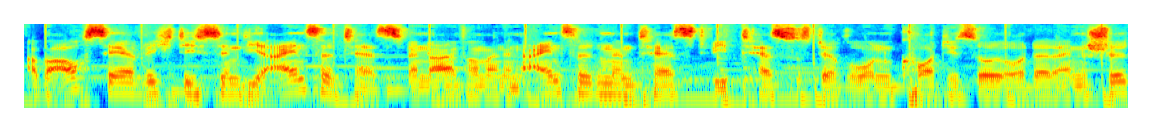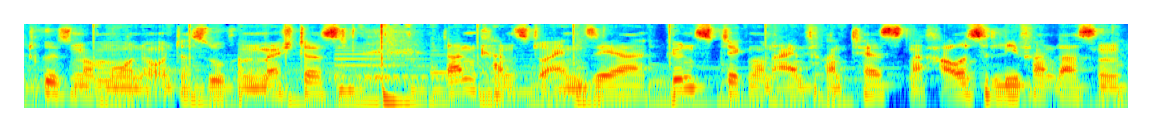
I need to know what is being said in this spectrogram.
Aber auch sehr wichtig sind die Einzeltests. Wenn du einfach mal einen einzelnen Test wie Testosteron, Cortisol oder deine Schilddrüsenhormone untersuchen möchtest, dann kannst du einen sehr günstigen und einfachen Test nach Hause liefern lassen,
